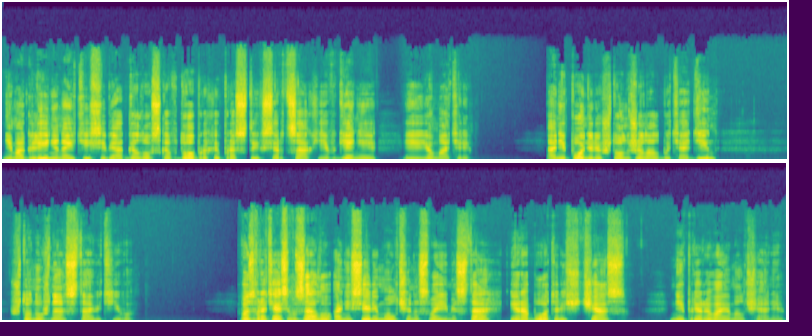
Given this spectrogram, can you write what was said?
не могли не найти себе отголоска в добрых и простых сердцах Евгении и ее матери. Они поняли, что он желал быть один, что нужно оставить его. Возвратясь в залу, они сели молча на свои места и работали час не прерывая молчания.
